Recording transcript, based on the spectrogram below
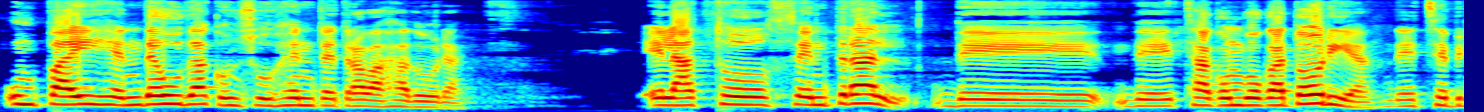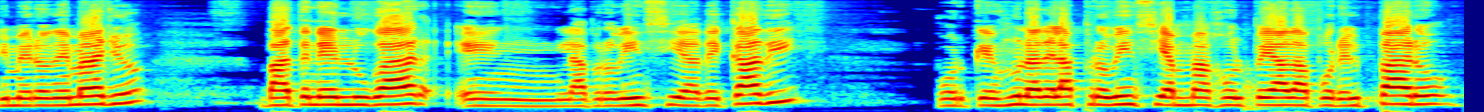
un país en deuda con su gente trabajadora. El acto central de, de esta convocatoria de este primero de mayo va a tener lugar en la provincia de Cádiz, porque es una de las provincias más golpeadas por el paro,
